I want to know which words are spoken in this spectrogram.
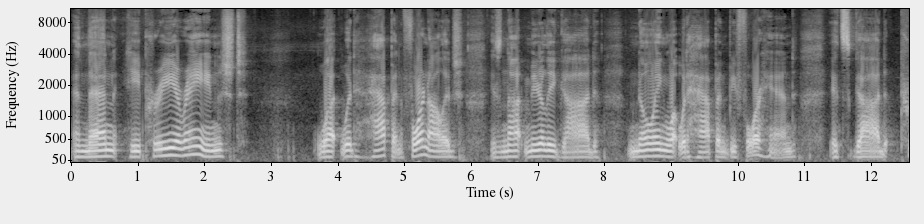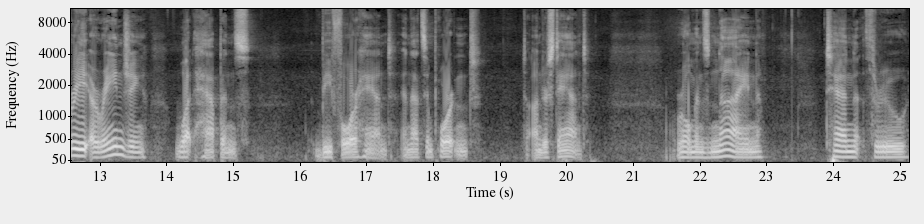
and then he prearranged what would happen. Foreknowledge is not merely God knowing what would happen beforehand, it's God prearranging what happens beforehand. And that's important to understand. Romans 9 10 through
